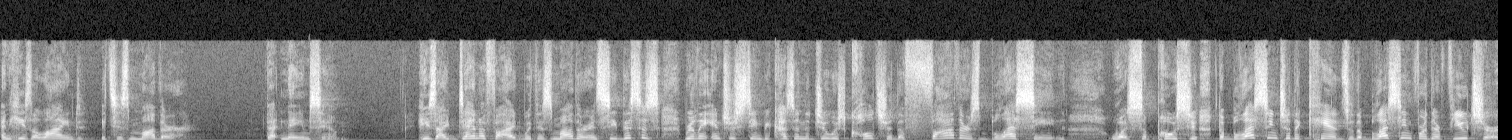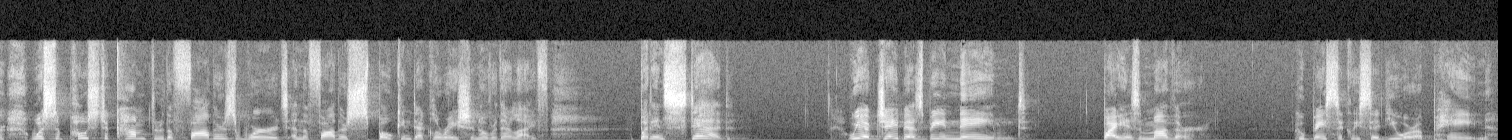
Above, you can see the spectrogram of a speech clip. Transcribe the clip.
and he's aligned. It's his mother that names him. He's identified with his mother. And see, this is really interesting because in the Jewish culture, the father's blessing was supposed to, the blessing to the kids or the blessing for their future was supposed to come through the father's words and the father's spoken declaration over their life. But instead, we have Jabez being named by his mother, who basically said, You are a pain.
